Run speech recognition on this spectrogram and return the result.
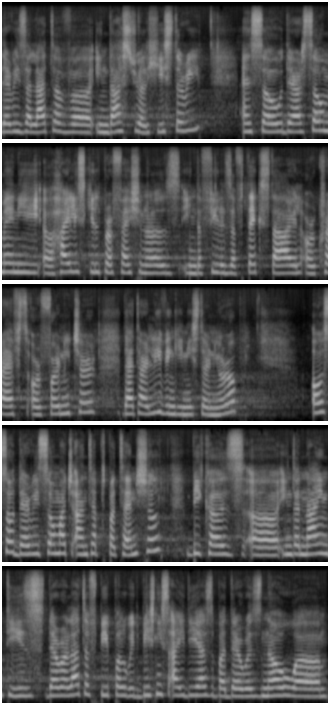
there is a lot of uh, industrial history and so there are so many uh, highly skilled professionals in the fields of textile or crafts or furniture that are living in Eastern Europe. Also, there is so much untapped potential because uh, in the 90s there were a lot of people with business ideas, but there was no uh,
